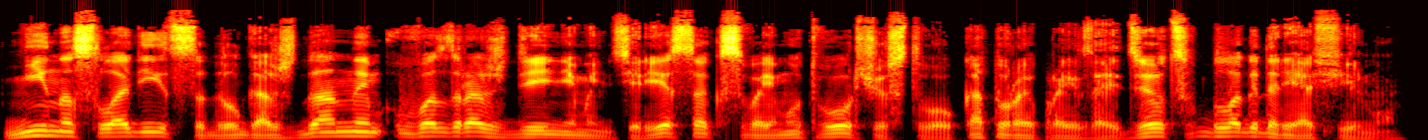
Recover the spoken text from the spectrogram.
ни насладиться долгожданным возрождением интереса к своему творчеству, которое произойдет благодаря фильму.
